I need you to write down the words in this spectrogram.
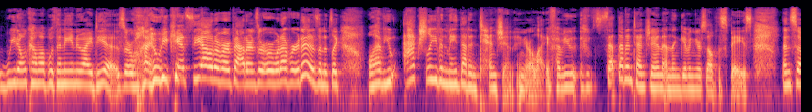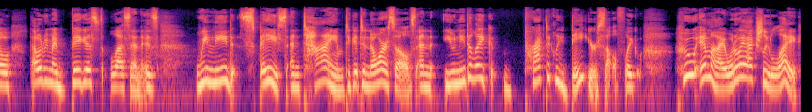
we don't come up with any new ideas or why we can't see out of our patterns or, or, whatever it is. And it's like, well, have you actually even made that intention in your life? Have you set that intention and then given yourself the space? And so that would be my biggest lesson is we need space and time to get to know ourselves. And you need to like practically date yourself. Like, who am I? What do I actually like?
